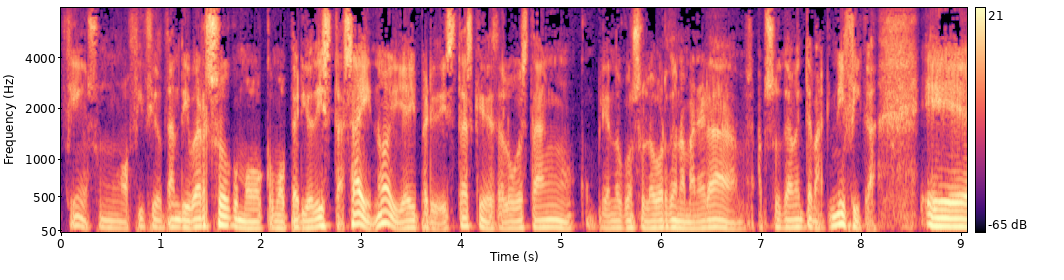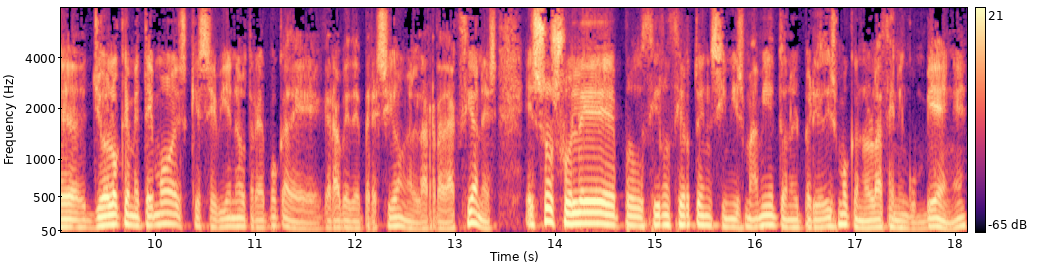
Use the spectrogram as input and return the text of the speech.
fin, es un oficio tan diverso como, como periodistas hay, ¿no? Y hay periodistas que desde luego están cumpliendo con su labor de una manera absolutamente magnífica. yo lo que me temo es que se viene otra época de grave depresión en las redacciones. Eso suele producir un cierto ensimismamiento en el periodismo que no lo hace ningún bien, ¿eh?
